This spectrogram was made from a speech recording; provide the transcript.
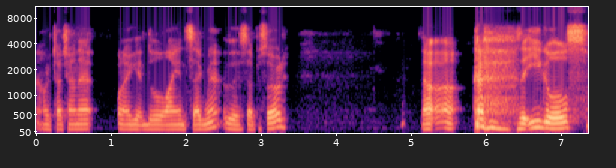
I'll touch on that when I get into the Lions segment of this episode. Uh, the Eagles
